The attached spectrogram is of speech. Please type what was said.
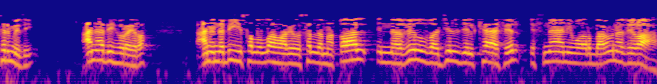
Tirmidhi, عن أبي هريرة عن النبي صلى الله عليه وسلم قال إن غلظ جلد الكافر اثنان وأربعون ذراعا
